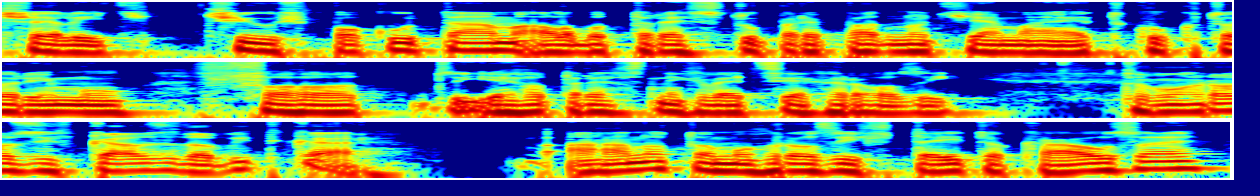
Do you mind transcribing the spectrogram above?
čeliť či už pokutám alebo trestu prepadnutia majetku, ktorý mu v jeho trestných veciach hrozí. Tomu hrozí v kauze dobytkár? Áno, tomu hrozí v tejto kauze.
